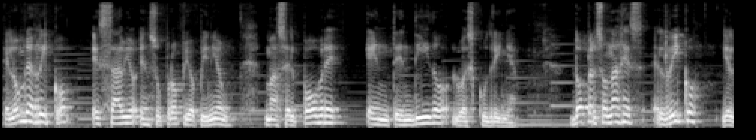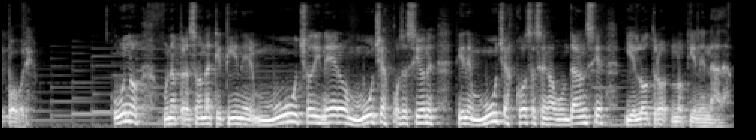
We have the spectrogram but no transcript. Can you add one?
el hombre rico es sabio en su propia opinión, mas el pobre entendido lo escudriña. Dos personajes, el rico y el pobre. Uno, una persona que tiene mucho dinero, muchas posesiones, tiene muchas cosas en abundancia y el otro no tiene nada.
